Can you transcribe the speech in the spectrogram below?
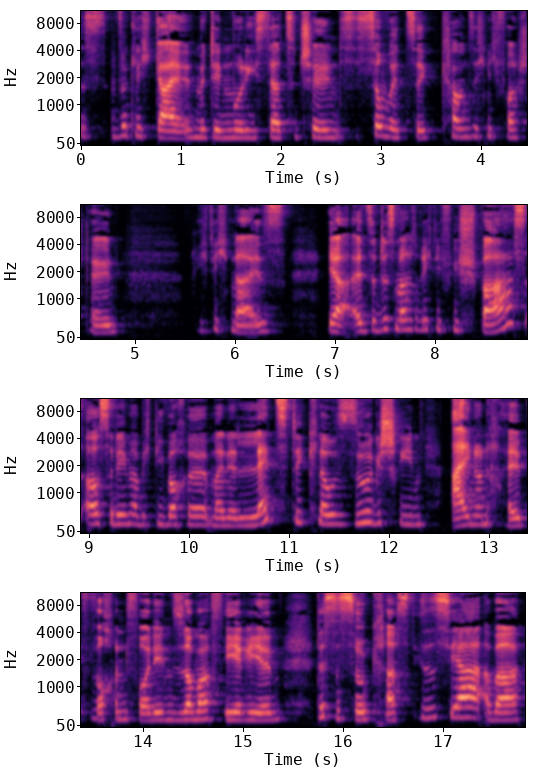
Es ist wirklich geil, mit den Muddis da zu chillen. Das ist so witzig, kann man sich nicht vorstellen. Richtig nice. Ja, also das macht richtig viel Spaß. Außerdem habe ich die Woche meine letzte Klausur geschrieben, eineinhalb Wochen vor den Sommerferien. Das ist so krass dieses Jahr, aber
